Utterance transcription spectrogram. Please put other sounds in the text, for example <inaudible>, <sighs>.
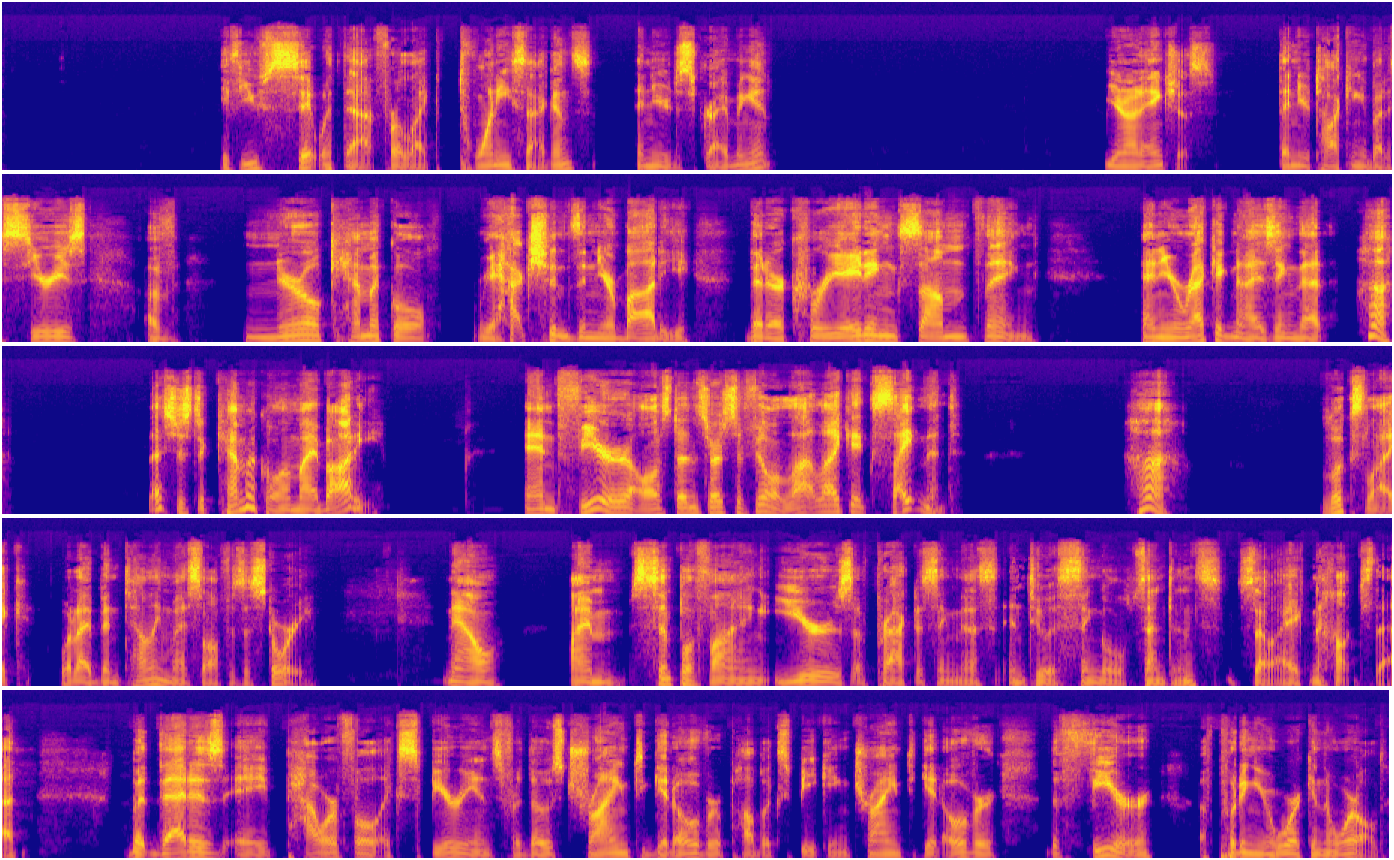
If you sit with that for like 20 seconds and you're describing it, you're not anxious. Then you're talking about a series of neurochemical <laughs> reactions in your body that are creating something. And you're recognizing that, huh, that's just a chemical in my body. And fear all of a sudden starts to feel a lot like excitement. Huh, looks like what I've been telling myself is a story. Now, I'm simplifying years of practicing this into a single sentence. So I <laughs> acknowledge that but that is a powerful experience for those trying to get over public speaking trying to get over the fear of putting your work in the world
